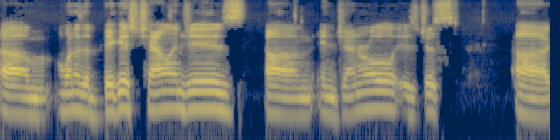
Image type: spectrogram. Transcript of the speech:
um, one of the biggest challenges um, in general is just uh,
